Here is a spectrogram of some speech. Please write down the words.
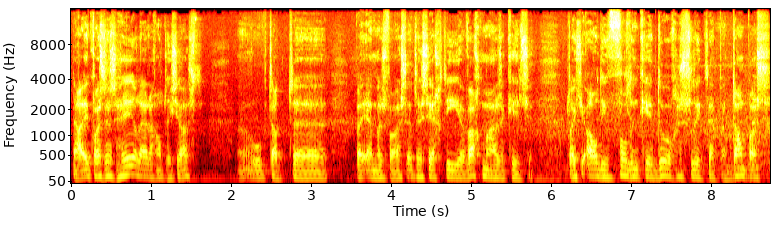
Nou, ik was dus heel erg enthousiast. eh, hoe ik dat eh, bij Emmers was. En toen zegt hij, eh, wacht maar eens een keertje. Dat je al die vol een keer doorgeslikt hebt. En dan pas,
